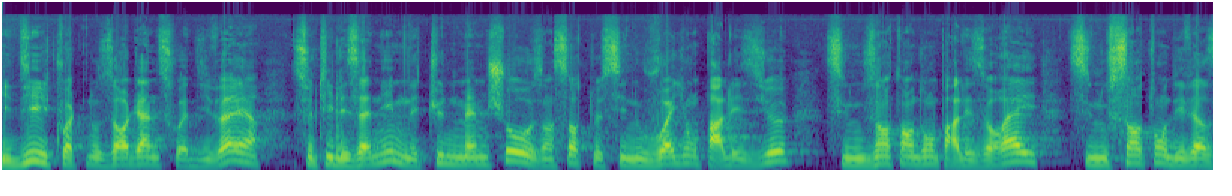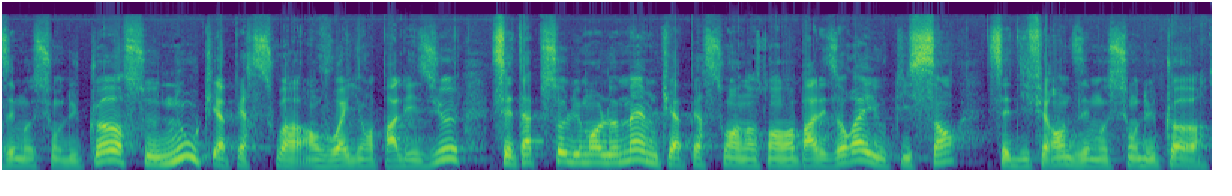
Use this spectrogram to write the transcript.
Il dit, quoique nos organes soient divers, ce qui les anime n'est qu'une même chose, en sorte que si nous voyons par les yeux, si nous entendons par les oreilles, si nous sentons diverses émotions du corps, ce nous qui aperçoit en voyant par les yeux, c'est absolument le même qui aperçoit en entendant par les oreilles ou qui sent ces différentes émotions du corps.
